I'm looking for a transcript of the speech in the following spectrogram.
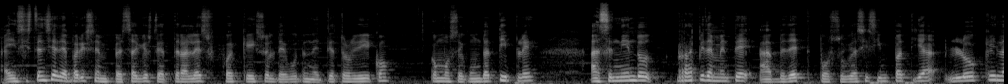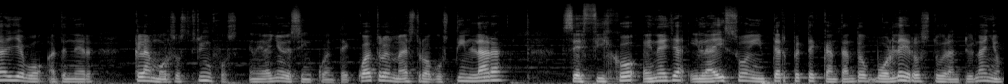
a insistencia de varios empresarios teatrales fue que hizo el debut en el teatro lírico como segunda tiple, ascendiendo rápidamente a vedette por su gracia y simpatía, lo que la llevó a tener clamorosos triunfos. En el año de 54 el maestro Agustín Lara se fijó en ella y la hizo intérprete cantando boleros durante un año.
